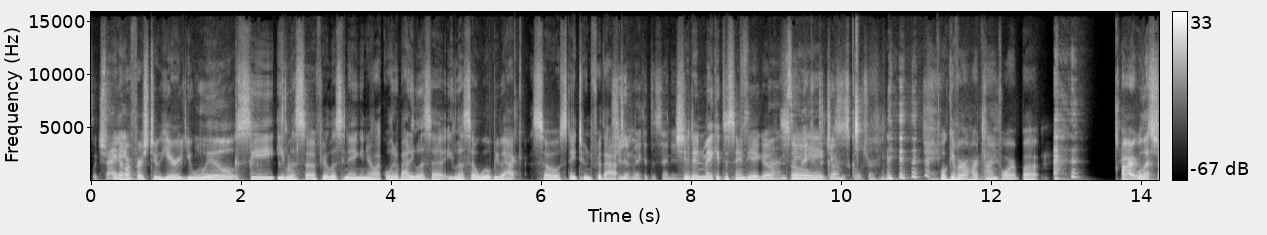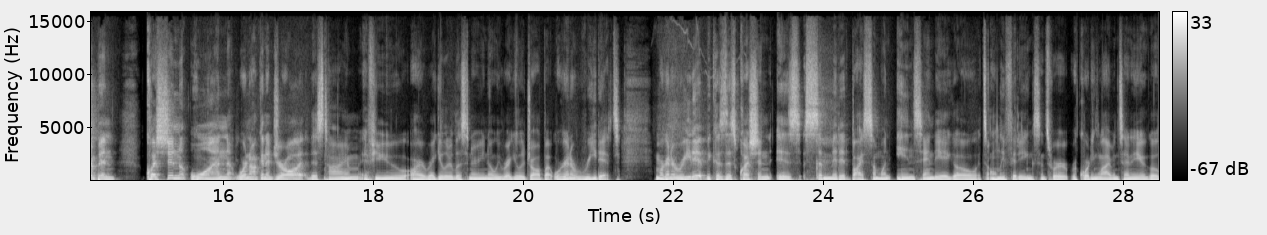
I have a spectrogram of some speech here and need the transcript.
which we have our first two here. You mm. will see Elissa. If you're listening and you're like, what about Elissa? Elissa will be back. So stay tuned for that. She didn't make it to San Diego. She didn't make it to San Diego. Not in So San Make it to Jesus culture. we'll give her a hard time for it. But all right, well, let's jump in. Question one. We're not going to draw it this time. If you are a regular listener, you know we regularly draw, but we're going to read it. And we're going to read it because this question is submitted by someone in San Diego. It's only fitting since we're recording live in San Diego.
